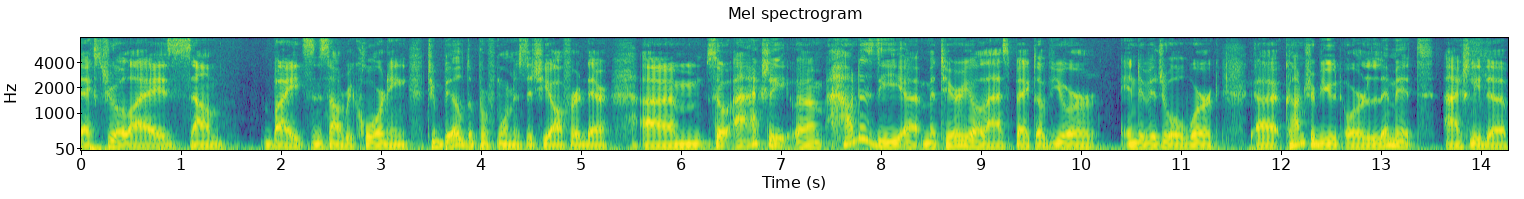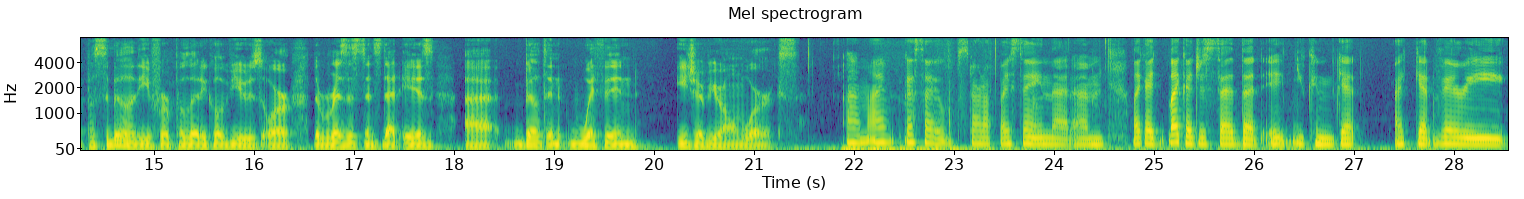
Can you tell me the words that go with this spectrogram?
decontextualized sound bites and sound recording to build the performance that she offered there. Um, so, uh, actually, um, how does the uh, material aspect of your individual work uh, contribute or limit actually the possibility for political views or the resistance that is uh, built in within each of your own works? Um, I guess I'll start off by saying that, um, like I like I just said, that it, you can get I get very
